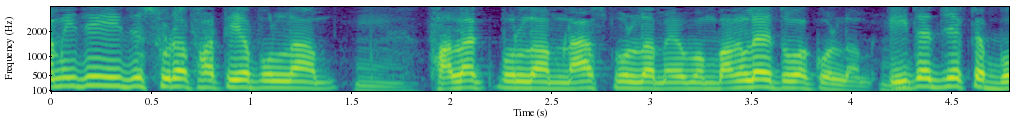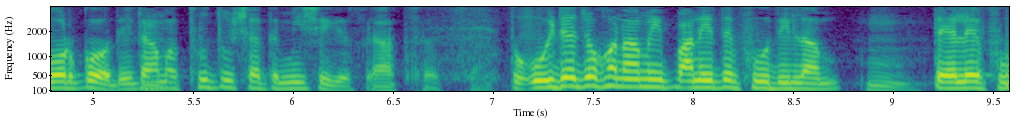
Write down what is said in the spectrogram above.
আমি যে এই যে সুরা ফাতিয়া পড়লাম ফালাক পড়লাম নাচ পড়লাম এবং বাংলায় দোয়া করলাম এইটার যে একটা বরকত এটা আমার থুতুর সাথে মিশে গেছে। আচ্ছা আচ্ছা। তো ওইটা যখন আমি পানিতে ফু দিলাম তেলে ফু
